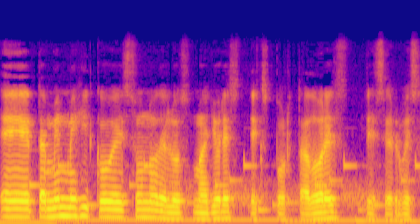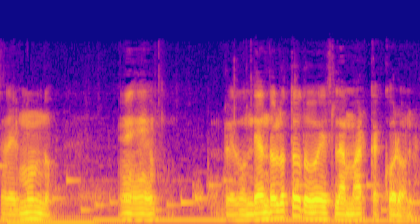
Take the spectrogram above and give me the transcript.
Eh, también México es uno de los mayores exportadores de cerveza del mundo. Eh, redondeándolo todo, es la marca Corona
